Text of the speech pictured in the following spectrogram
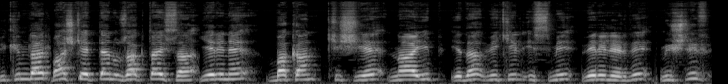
Hükümdar başkentten uzaktaysa yerine bakan kişiye naip ya da vekil ismi verilirdi. Müşrif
